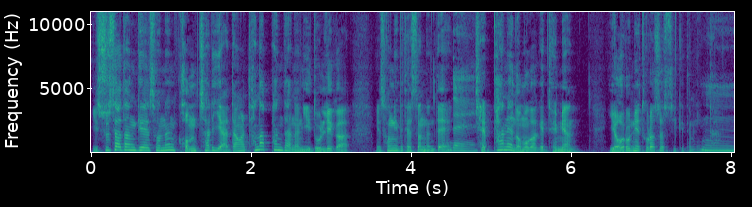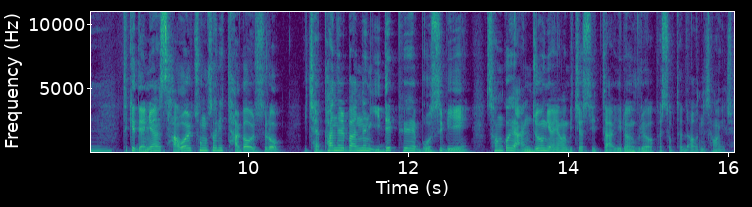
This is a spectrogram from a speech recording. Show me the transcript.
이 수사 단계에서는 검찰이 야당을 탄압한다는 이 논리가 성립이 됐었는데 네. 재판에 넘어가게 되면 여론이 돌아설 수 있기 때문입니다. 음. 특히 내년 4월 총선이 다가올수록 재판을 받는 이 대표의 모습이 선거에 안 좋은 영향을 미칠 수 있다 이런 우려가 벌써부터 나오는 상황이죠.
